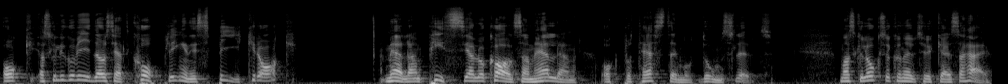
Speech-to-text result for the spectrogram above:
och jag skulle gå vidare och säga att kopplingen är spikrak mellan pissiga lokalsamhällen och protester mot domslut. Man skulle också kunna uttrycka det så här.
